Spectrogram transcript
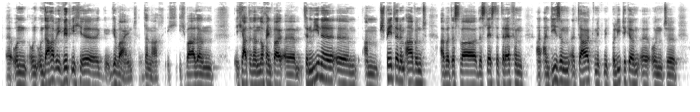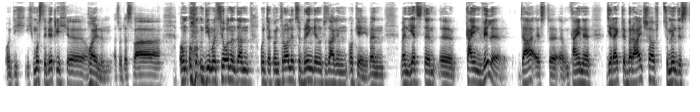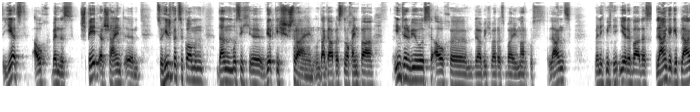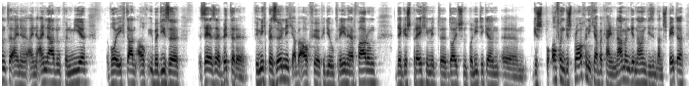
Äh, und, und, und da habe ich wirklich äh, geweint danach. Ich, ich war dann, ich hatte dann noch ein paar äh, Termine äh, am späteren Abend, aber das war das letzte Treffen an, an diesem äh, Tag mit mit Politikern äh, und äh, und ich, ich musste wirklich äh, heulen. Also das war, um, um die Emotionen dann unter Kontrolle zu bringen und zu sagen, okay, wenn wenn jetzt äh, kein Wille da ist äh, und keine direkte Bereitschaft, zumindest jetzt, auch wenn es spät erscheint, äh, zu Hilfe zu kommen, dann muss ich äh, wirklich schreien. Und da gab es noch ein paar Interviews, auch, glaube ich, war das bei Markus Lanz. Wenn ich mich nicht irre, war das lange geplante, eine, eine Einladung von mir, wo ich dann auch über diese sehr, sehr bittere, für mich persönlich, aber auch für, für die Ukraine Erfahrung der Gespräche mit äh, deutschen Politikern äh, gesp offen gesprochen. Ich habe keinen Namen genannt, die sind dann später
